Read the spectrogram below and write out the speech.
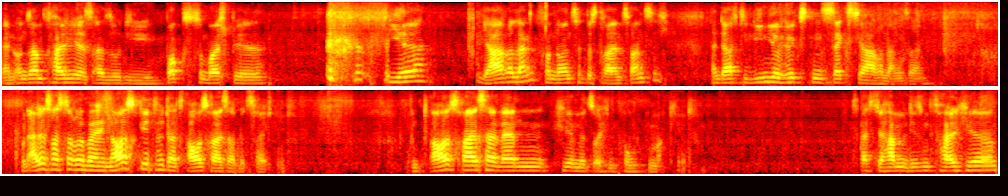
In unserem Fall hier ist also die Box zum Beispiel vier Jahre lang, von 19 bis 23. Dann darf die Linie höchstens sechs Jahre lang sein. Und alles, was darüber hinausgeht, wird als Ausreißer bezeichnet. Und Ausreißer werden hier mit solchen Punkten markiert. Das heißt, wir haben in diesem Fall hier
